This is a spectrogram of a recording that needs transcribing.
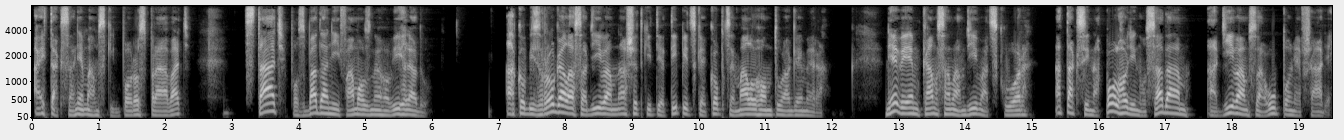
aj tak sa nemám s kým porozprávať, stáť po zbadaní famózneho výhľadu. Ako by z rogala sa dívam na všetky tie typické kopce Malohontu a Gemera. Neviem, kam sa mám dívať skôr, a tak si na pol hodinu sadám a dívam sa úplne všade.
